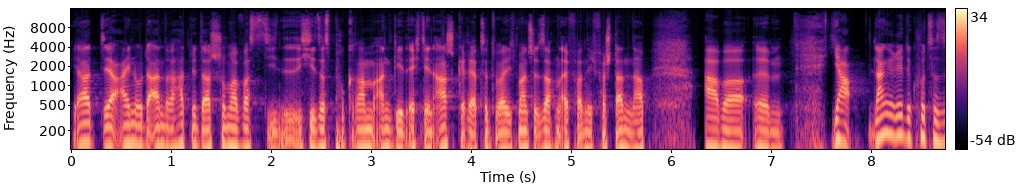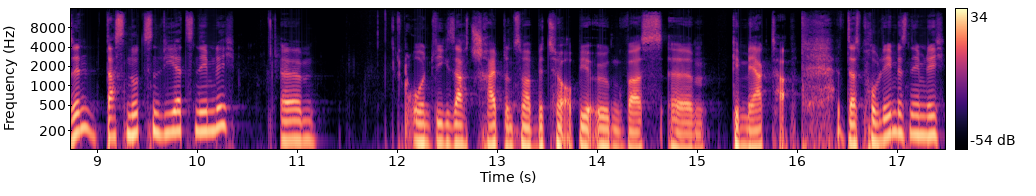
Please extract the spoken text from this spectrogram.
Ja, der eine oder andere hat mir da schon mal, was die, hier das Programm angeht, echt den Arsch gerettet, weil ich manche Sachen einfach nicht verstanden habe. Aber ähm, ja, lange Rede, kurzer Sinn, das nutzen wir jetzt nämlich. Ähm, und wie gesagt, schreibt uns mal bitte, ob ihr irgendwas ähm, gemerkt habt. Das Problem ist nämlich,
